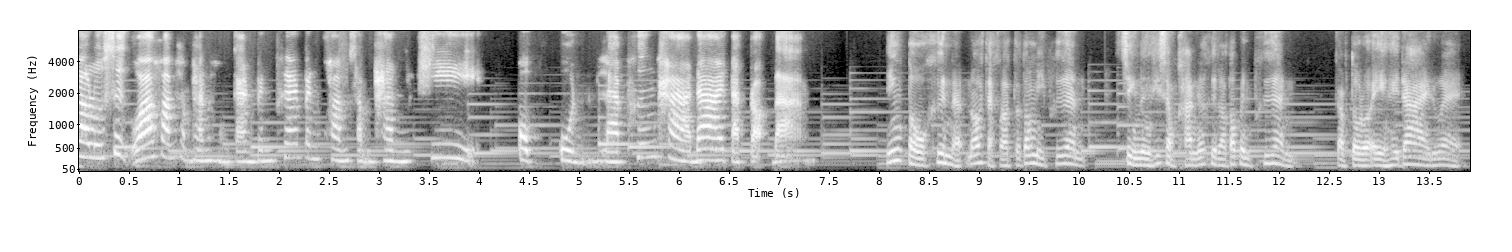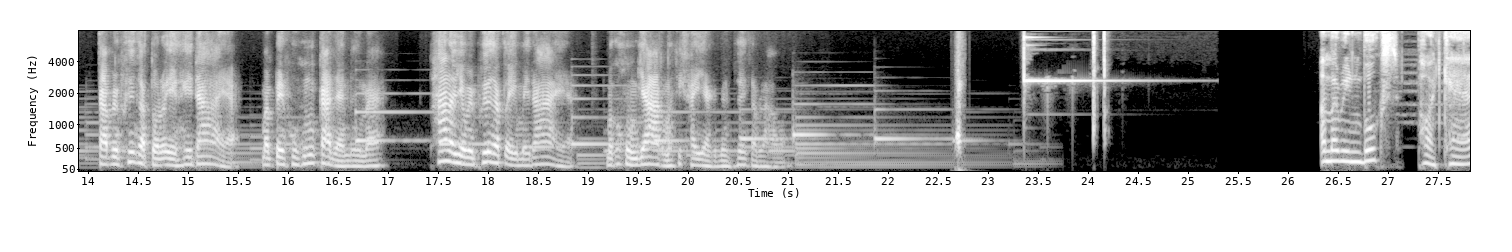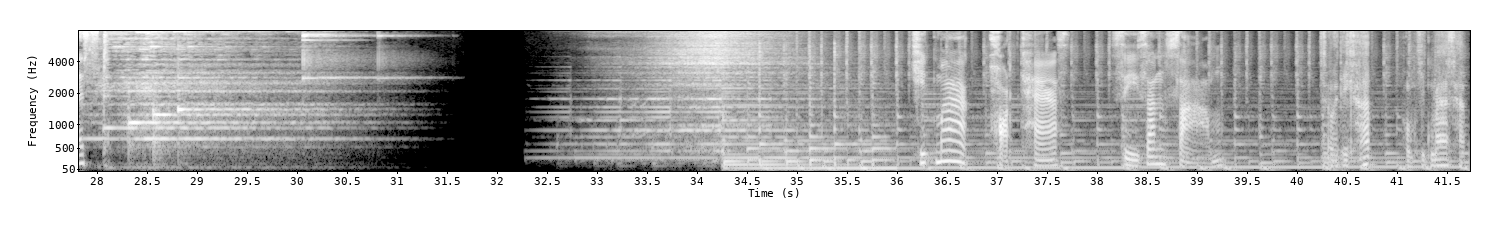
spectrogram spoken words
เรารู้สึกว่าความสัมพันธ์ของการเป็นเพื่อนเป็นความสัมพันธ์ที่อบอุ่นและพึ่งพาได้แต่เปราะบาง ยิ่งโตขึ้นอะนอกจากเราจะต้องมีเพื่อน สิ่งหนึ่งที่สำคัญก็คือเราต้องเป็นเพื่อนกับตัวเราเองให้ได้ด้วย การเป็นเพื่อนกับตัวเราเองให้ได้อะมันเป็นภูมิคุ้มกันอย่างหนึ่งนะ ถ้าเรายังเป็นเพื่อนกับตัวเองไม่ได้อะมันก็คงยากนะที่ใครอยากจะเป็นเพื่อนกับเรา Amarin Books Podcast คิ พอดแคสต์ซีซั่น3 สวัสดีครับ ผมคิดมากครับ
